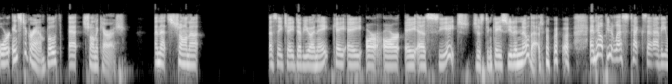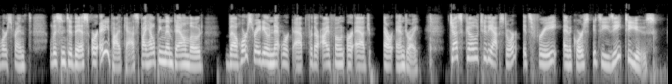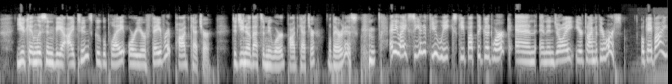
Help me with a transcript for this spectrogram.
or Instagram, both at Shawna Karrasch. And that's Shawna S H A W N A K A R R A S C H, just in case you didn't know that. and help your less tech savvy horse friends listen to this or any podcast by helping them download the Horse Radio Network app for their iPhone or, ad- or Android. Just go to the App Store. It's free, and of course, it's easy to use. You can listen via iTunes, Google Play, or your favorite podcatcher. Did you know that's a new word, podcatcher? Well, there it is. anyway, see you in a few weeks. Keep up the good work and, and enjoy your time with your horse. Okay, bye.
